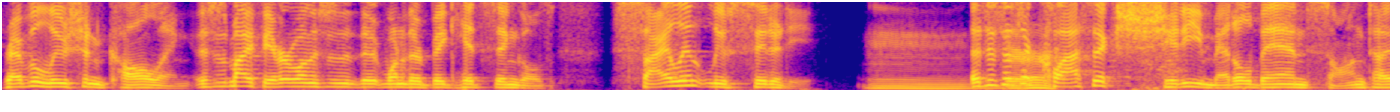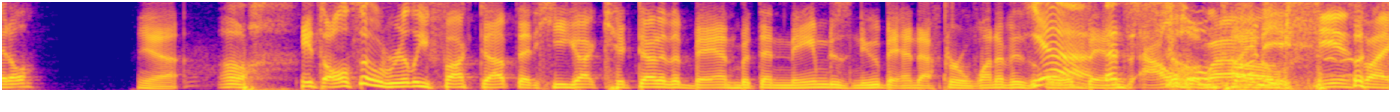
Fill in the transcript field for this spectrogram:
Revolution Calling. This is my favorite one. This was the, one of their big hit singles, Silent Lucidity. Mm, that's just such a classic shitty metal band song title. yeah. Oh, It's also really fucked up that he got kicked out of the band, but then named his new band after one of his Yeah, old band's that's so album Wow. He's like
